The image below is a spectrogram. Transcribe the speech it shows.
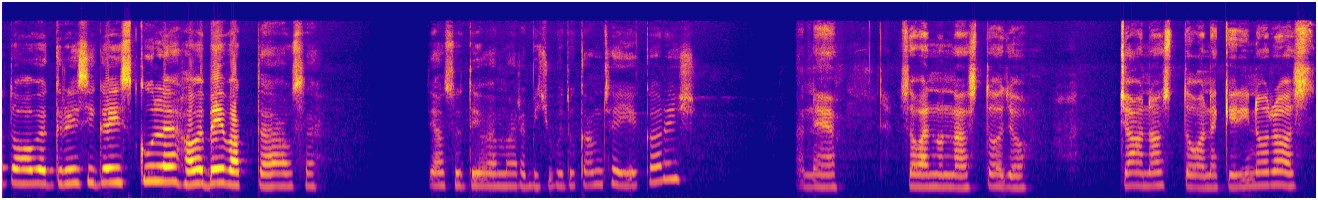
તો હવે ગ્રેસી ગઈ સ્કૂલે, હવે બે વાગતા આવશે. ત્યાં સુધી હવે મારે બીજું બધું કામ છે એ કરીશ. અને સવારનો નાસ્તો જો, ચા નાસ્તો અને કેરીનો રસ,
